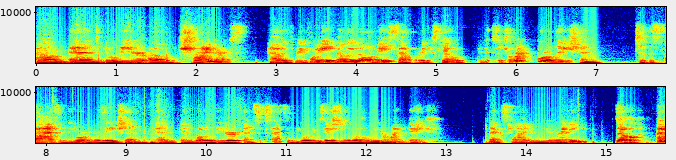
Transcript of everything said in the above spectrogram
Um, and the leader of Shriners had a $3.8 million base salary. So it's a direct correlation to the size of the organization and, and what a leader and success of the organization and what a leader might make. Next slide when you're ready. So I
